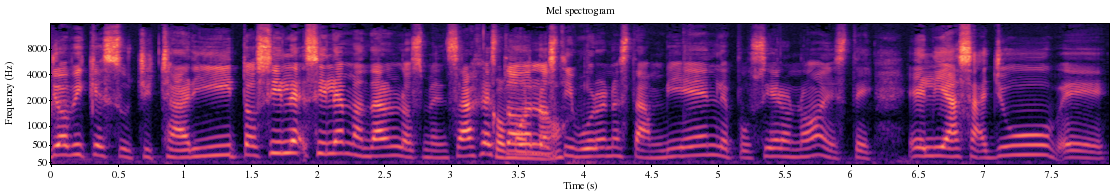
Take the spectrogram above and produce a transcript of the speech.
Yo vi que su chicharito, sí le, sí le mandaron los mensajes, todos los tiburones también le pusieron, ¿no? Este, Elías Ayub, eh,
